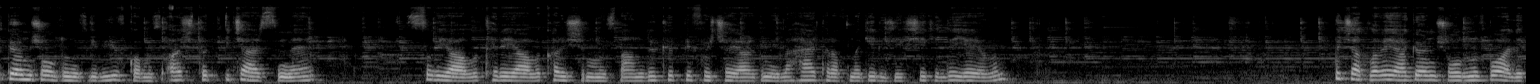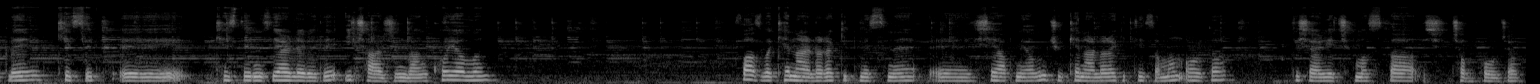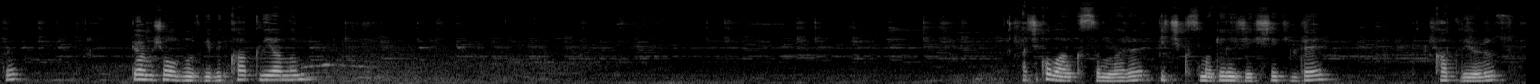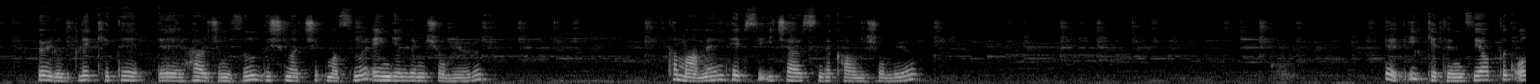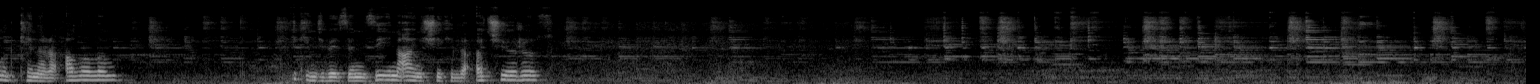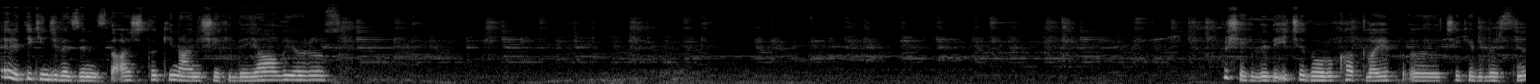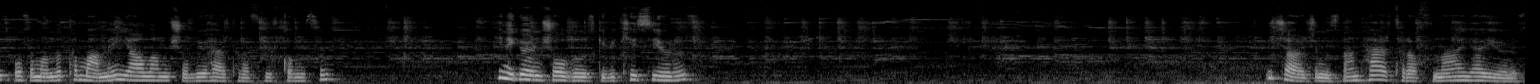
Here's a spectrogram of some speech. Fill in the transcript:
Görmüş olduğunuz gibi yufkamızı açtık. İçerisine sıvı yağlı tereyağlı karışımımızdan döküp bir fırça yardımıyla her tarafına gelecek şekilde yayalım. Bıçakla veya görmüş olduğunuz bu aletle kesip e, kestiğimiz yerlere de iç harcından koyalım. Fazla kenarlara gitmesine e, şey yapmayalım çünkü kenarlara gittiği zaman orada dışarıya çıkması da çabuk olacaktır. Görmüş olduğunuz gibi katlayalım. Açık olan kısımları iç kısma gelecek şekilde katlıyoruz. Böylelikle kete e, harcımızın dışına çıkmasını engellemiş oluyoruz. Tamamen hepsi içerisinde kalmış oluyor. Evet ilk ketemizi yaptık. Onu bir kenara alalım. İkinci bezemizi yine aynı şekilde açıyoruz. Evet ikinci bezemizi de açtık. Yine aynı şekilde yağlıyoruz. Şekilde de içe doğru katlayıp e, çekebilirsiniz. O zaman da tamamen yağlanmış oluyor her tarafı yufkamızın. Yine görmüş olduğunuz gibi kesiyoruz. İç harcımızdan her tarafına yayıyoruz.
